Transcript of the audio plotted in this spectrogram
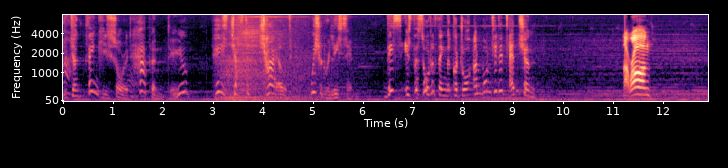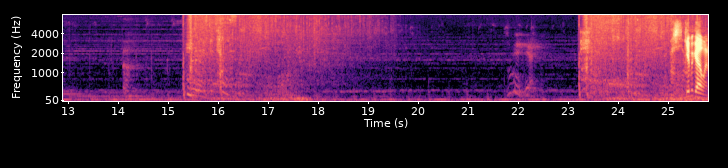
You don't think he saw it happen, do you? He's just a child. We should release him. This is the sort of thing that could draw unwanted attention. Not wrong. Keep it going.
